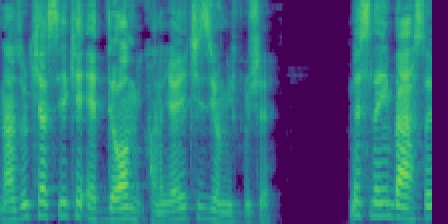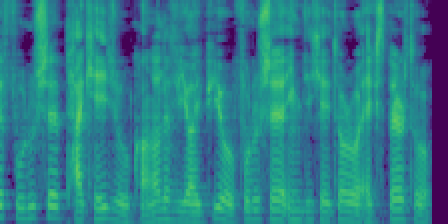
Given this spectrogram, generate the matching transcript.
منظور کسیه که ادعا می‌کنه یا یه چیزی رو میفروشه. مثل این بحثای فروش پکیج و کانال VIP و فروش indicator و expert و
